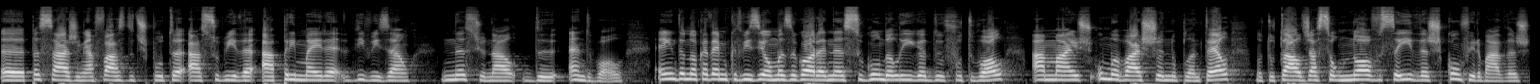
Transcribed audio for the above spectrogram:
a passagem à fase de disputa à subida à primeira divisão Nacional de Handball. Ainda no Académico de Viseu, mas agora na segunda Liga de Futebol, há mais uma baixa no plantel. No total já são nove saídas confirmadas.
